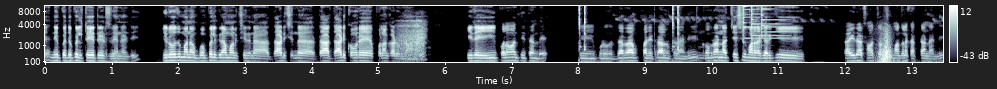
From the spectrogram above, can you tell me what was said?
నేను పెద్దపల్లి టే ట్రేడ్స్ వేనండి ఈరోజు మనం బొంపల్లి గ్రామానికి చెందిన దాడి చెందిన దా దాడి కొమరే పొలం కాడ ఉన్నామండి ఇది ఈ పొలం అంతా ఇతందే ఈ ఇప్పుడు దాదాపు పది ఎకరాలు ఉంటుందండి. కొమరాన్ని వచ్చేసి మన దగ్గరికి ఐదారు సంవత్సరాల మందులకు వస్తాడండి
